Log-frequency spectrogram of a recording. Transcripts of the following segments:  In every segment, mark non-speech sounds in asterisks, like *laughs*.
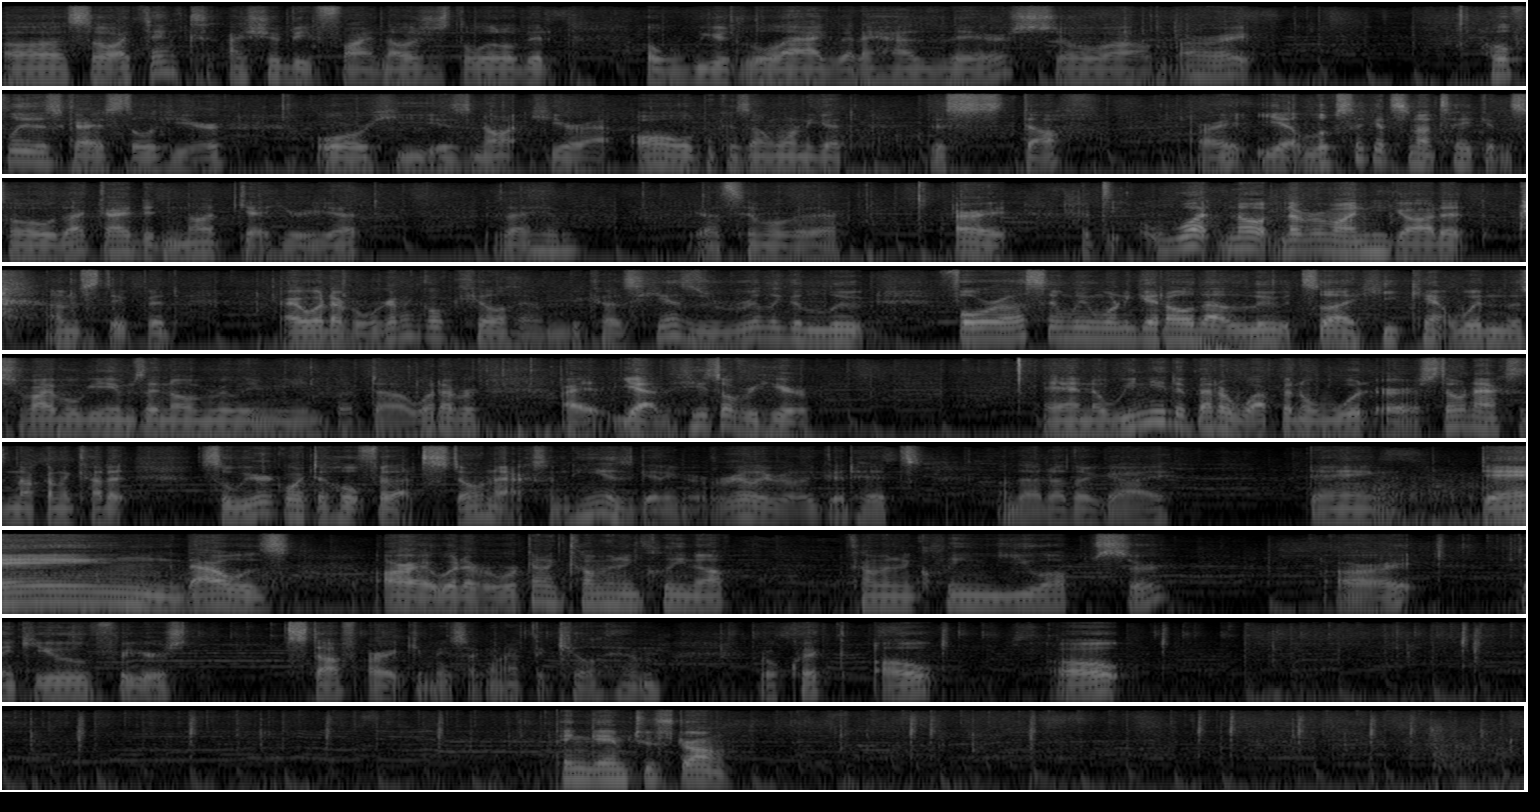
Uh, so I think I should be fine. That was just a little bit a weird lag that I had there. So, um, alright. Hopefully this guy is still here. Or he is not here at all because I want to get this stuff. Alright, yeah, it looks like it's not taken. So that guy did not get here yet. Is that him? Yeah, it's him over there. Alright, Let's see. what? No, never mind, he got it. *laughs* I'm stupid. Alright, whatever, we're gonna go kill him because he has really good loot for us and we want to get all that loot so that he can't win the survival games. I know I'm really mean, but uh, whatever. Alright, yeah, he's over here. And uh, we need a better weapon, a wood or a stone axe is not to cut it. So we are going to hope for that stone axe and he is getting really, really good hits on that other guy. Dang. Dang. That was... Alright, whatever. We're to come in and clean up. Come in and clean you up, sir. Alright. Thank you for your stuff. Alright, give me a second. I have to kill him real quick. Oh. Oh. Ping game too strong.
